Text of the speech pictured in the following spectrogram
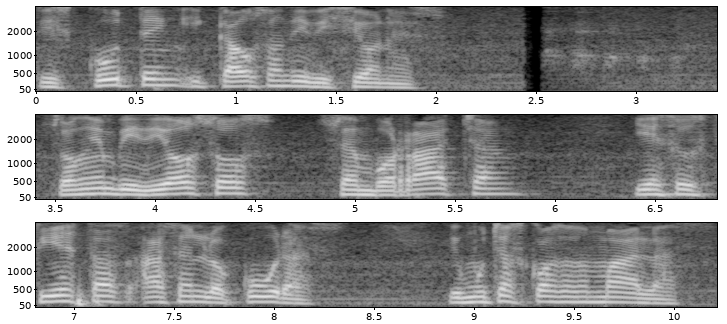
discuten y causan divisiones. Son envidiosos, se emborrachan y en sus fiestas hacen locuras y muchas cosas malas.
